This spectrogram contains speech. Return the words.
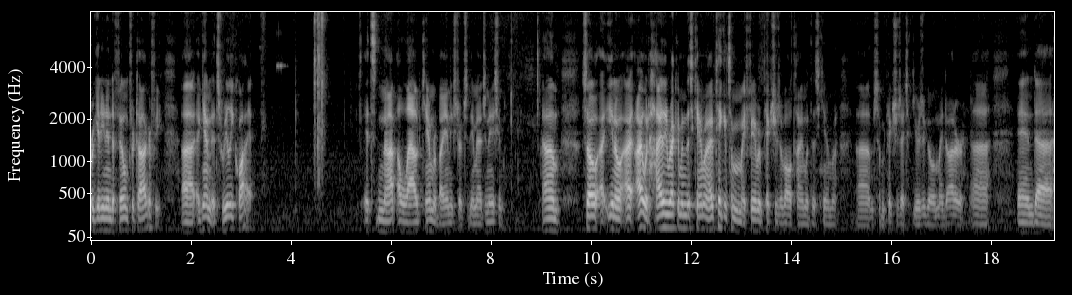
for getting into film photography. Uh, again, it's really quiet. It's not a loud camera by any stretch of the imagination. Um, so, uh, you know, I, I, would highly recommend this camera. I've taken some of my favorite pictures of all time with this camera. Um, some pictures I took years ago with my daughter. Uh, and uh,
